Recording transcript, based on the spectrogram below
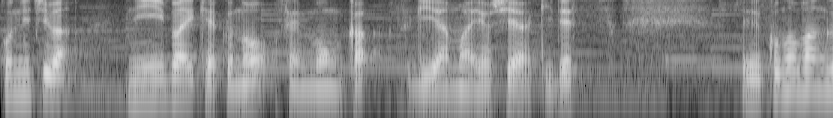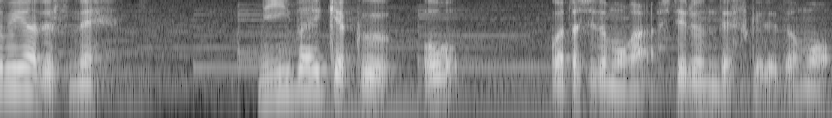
こんにちは。任意売却の専門家杉山義明です。この番組はですね任意売却を私どもがしてるんですけれども、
